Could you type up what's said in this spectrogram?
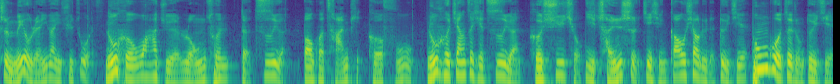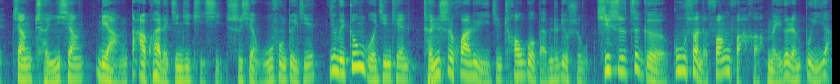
是没有人愿意去做的。如何挖掘农村的资源？包括产品和服务，如何将这些资源和需求与城市进行高效率的对接？通过这种对接，将城乡两大块的经济体系实现无缝对接。因为中国今天城市化率已经超过百分之六十五。其实这个估算的方法哈，每个人不一样。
